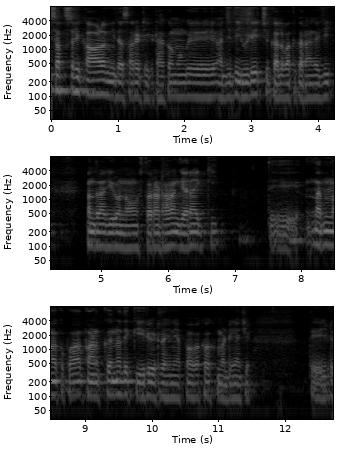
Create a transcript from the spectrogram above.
ਸਤਿ ਸ੍ਰੀ ਅਕਾਲ। ਉਮੀਦ ਹੈ ਸਾਰੇ ਠੀਕ ਠਾਕ ਹੋਵੋਗੇ। ਅੱਜ ਦੀ ਵੀਡੀਓ 'ਚ ਗੱਲਬਾਤ ਕਰਾਂਗੇ ਜੀ 1509 17 18 11 21 ਤੇ ਨਰਮਾ ਕਪਾਹ, ਕਣਕ, ਇਹਨਾਂ ਦੇ ਕੀ ਰੇਟ ਰਹੇ ਨੇ ਆਪਾਂ ਵੱਖ ਵੱਖ ਮੰਡੀਆਂ 'ਚ। ਤੇ ਜਿਹੜੇ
